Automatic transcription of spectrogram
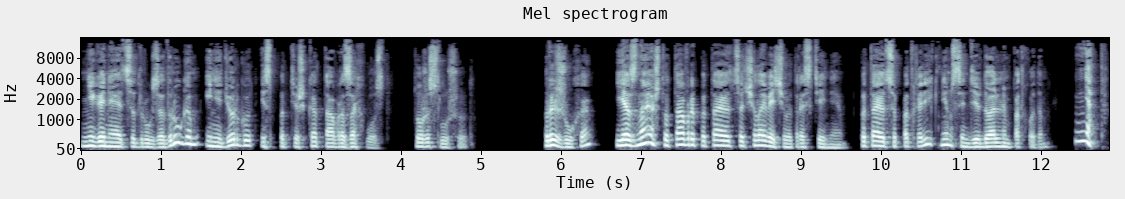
не гоняются друг за другом и не дергают из-под тяжка Тавра за хвост. Тоже слушают. Рыжуха. Я знаю, что Тавры пытаются человечивать растения, пытаются подходить к ним с индивидуальным подходом. Нет,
